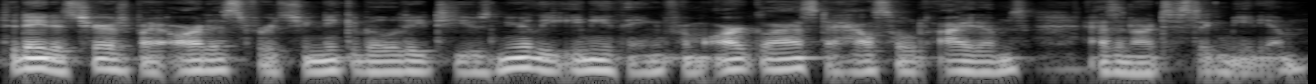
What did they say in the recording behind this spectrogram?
Today, it is cherished by artists for its unique ability to use nearly anything from art glass to household items as an artistic medium.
